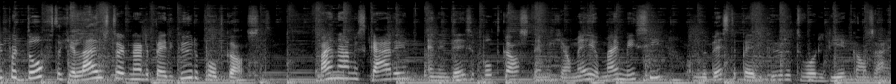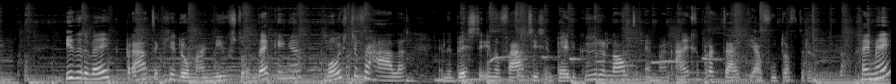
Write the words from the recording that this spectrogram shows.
Super tof dat je luistert naar de Pedicure Podcast. Mijn naam is Karin en in deze podcast neem ik jou mee op mijn missie om de beste pedicure te worden die ik kan zijn. Iedere week praat ik je door mijn nieuwste ontdekkingen, mooiste verhalen en de beste innovaties in pedicureland en mijn eigen praktijk jouw voetafdruk. Ga je mee?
